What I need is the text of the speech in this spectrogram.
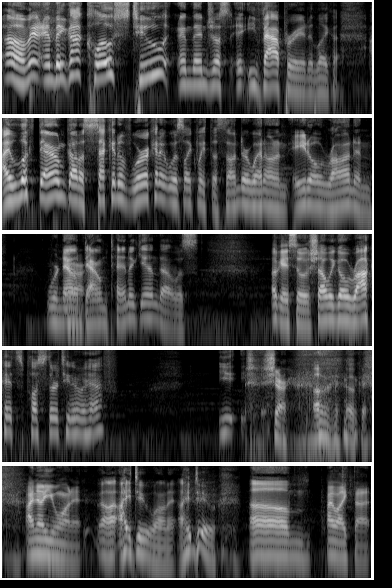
Oh man, and they got close too, and then just it evaporated like that. I looked down, got a second of work, and it was like, wait, the Thunder went on an 8-0 run, and we're now Yeah. down 10 again. That was okay. So shall we go Rockets plus 13 and a half? You, Sure. okay, okay. I know you want it. Uh, I do want it. I do. Um, I like that.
